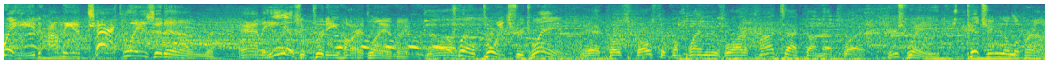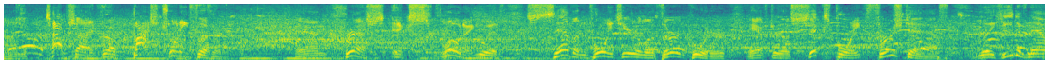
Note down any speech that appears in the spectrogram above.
Wade on the attack lays it in. And he has a pretty hard landing. 12 points for Dwyane. Yeah, Coach Bolster complaining there's a lot of contact on that play. Here's Wade pitching to LeBron. Topside for a Bosh 20-footer. And Chris exploding with seven points here in the third quarter after a six-point first half. The Heat have now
